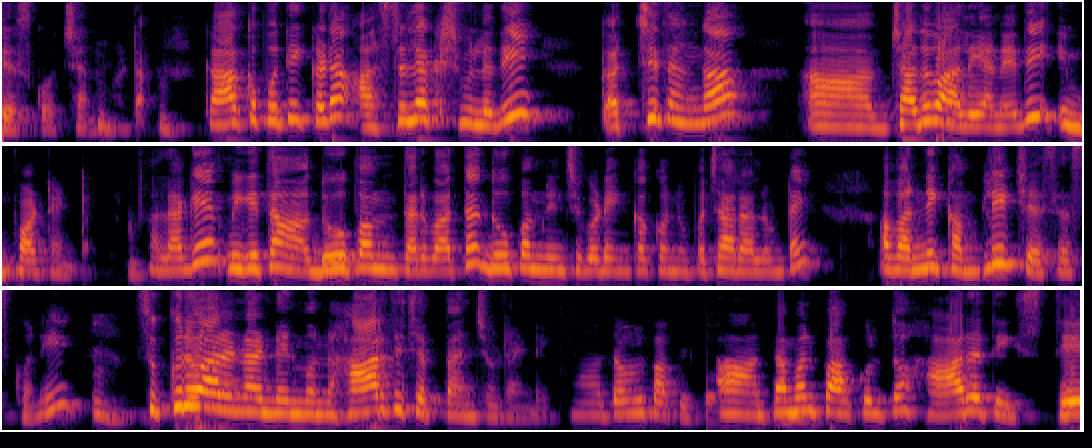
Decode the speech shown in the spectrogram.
చేసుకోవచ్చు అనమాట కాకపోతే ఇక్కడ అష్టలక్ష్ములది ఖచ్చితంగా ఆ చదవాలి అనేది ఇంపార్టెంట్. అలాగే మిగతా ధూపం తర్వాత ధూపం నుంచి కూడా ఇంకా కొన్ని ఉపచారాలు ఉంటాయి. అవన్నీ కంప్లీట్ చేసేసుకొని. శుక్రవారం నాడు నేను మొన్న హారతి చెప్పాను చూడండి తమలపాకులతో ఆ తమలపాకులతో హారతి ఇస్తే.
